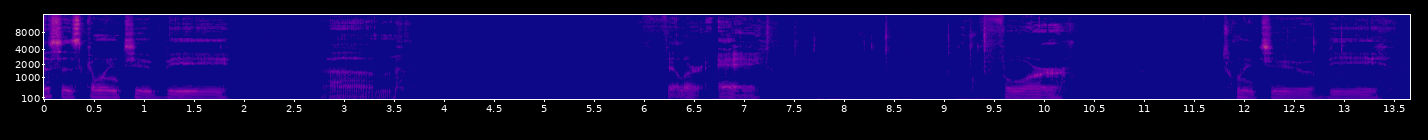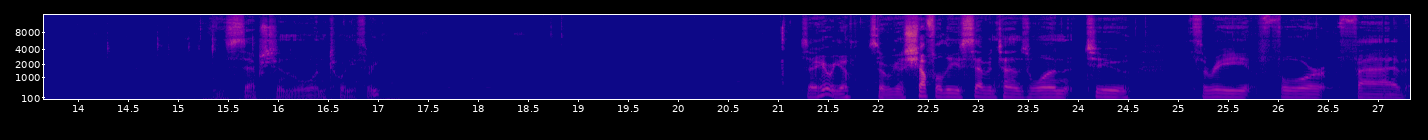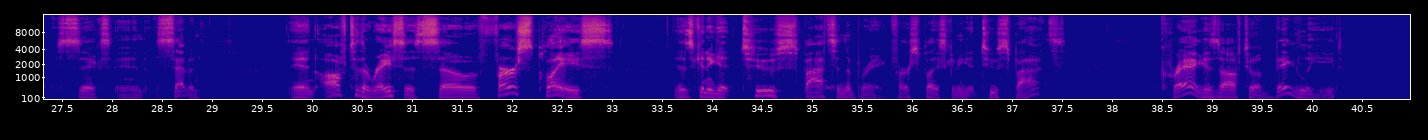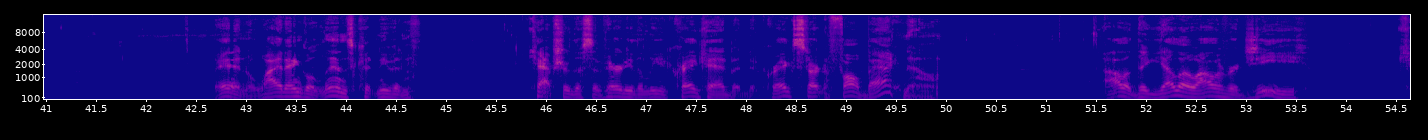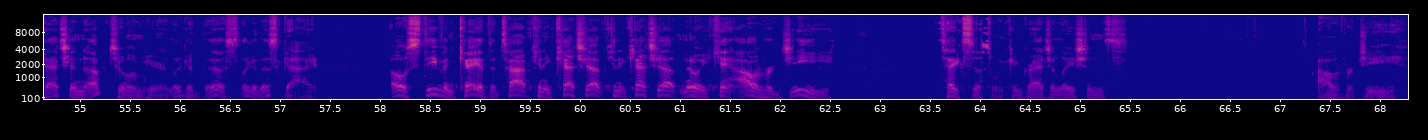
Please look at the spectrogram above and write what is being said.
this is going to be um, filler A for 22B Inception 123. So here we go. So we're going to shuffle these seven times. One, two, three, four, five, six, and seven. And off to the races. So first place is going to get two spots in the break. First place going to get two spots. Craig is off to a big lead. Man, a wide angle lens couldn't even capture the severity of the lead Craig had, but Craig's starting to fall back now. The yellow Oliver G catching up to him here. Look at this. Look at this guy. Oh, Stephen K at the top. Can he catch up? Can he catch up? No, he can't. Oliver G takes this one. Congratulations, Oliver G.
